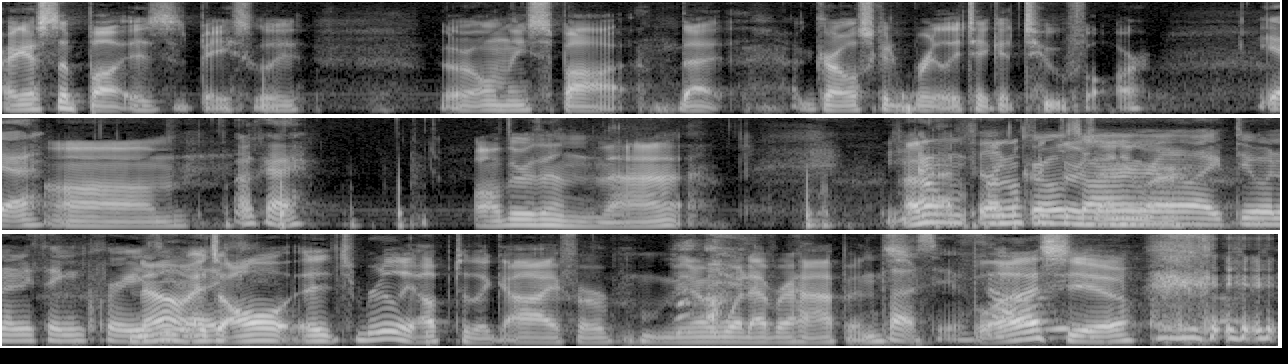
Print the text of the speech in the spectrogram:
I guess the butt is basically the only spot that girls could really take it too far. Yeah. Um, Okay. other than that, Yeah, I, don't- feel I like don't think girls there's aren't anywhere. really like doing anything crazy. no, it's all. It's really up to the guy for you know whatever happens. Bless you. Bless you.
